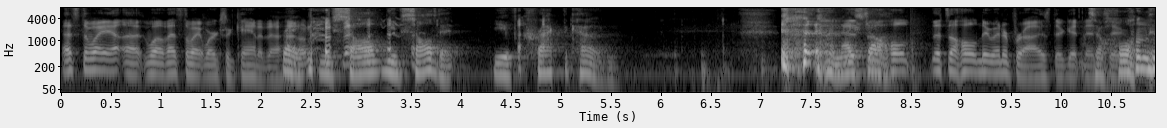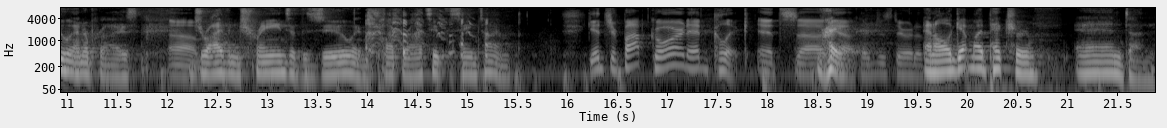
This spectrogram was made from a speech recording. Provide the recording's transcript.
That's the way. Uh, well, that's the way it works in Canada. I Right, don't know. you've solved. You've solved it. You've cracked the code. nice a job. whole. That's a whole new enterprise they're getting It's a whole new enterprise. Um, Driving trains at the zoo and paparazzi at the same time. Get your popcorn and click. It's uh, Right. yeah. They're just doing it. And I'll get my picture and done.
